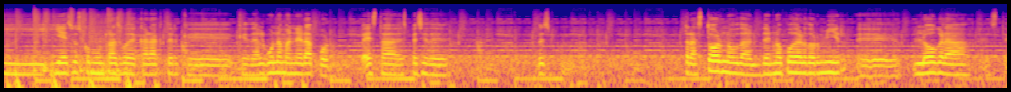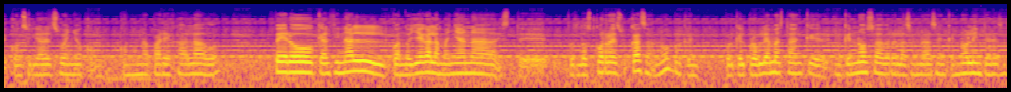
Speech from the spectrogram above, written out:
Y, eso es como un rasgo de carácter que, que, de alguna manera por esta especie de pues, trastorno de no poder dormir eh, logra este, conciliar el sueño con, una pareja al lado pero que al final cuando llega la mañana este, pues los corre de su casa, ¿no? Porque porque el problema está en que, en que no sabe relacionarse, en que no le interesa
